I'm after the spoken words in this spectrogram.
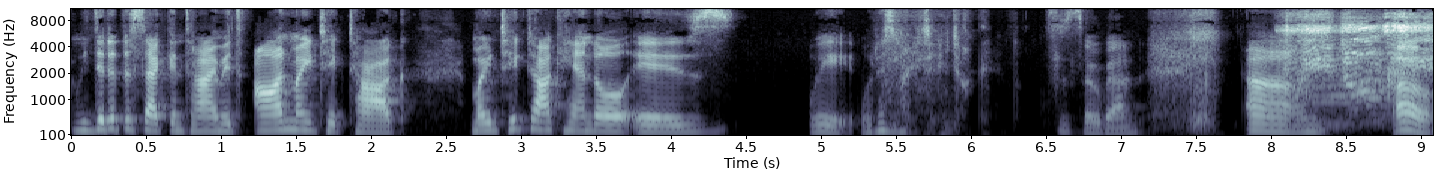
We did it the second time. It's on my TikTok. My TikTok handle is wait, what is my TikTok? This is so bad. Um oh,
